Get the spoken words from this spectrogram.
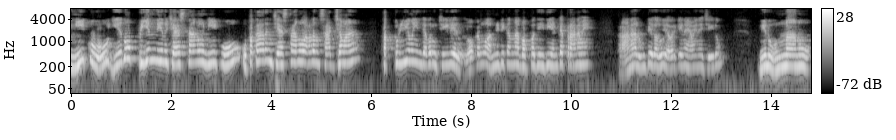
నీకు ఏదో ప్రియం నేను చేస్తాను నీకు ఉపకారం చేస్తాను అనడం సాధ్యమా? తత్తుల్యమైంది ఎవరు చేయలేరు. లోకంలో అన్నిటికన్నా గొప్పది ఇది అంటే ప్రాణమే. ప్రాణాలు ఉంటే కదూ ఎవరికైనా ఏమైనా చేయడం. నేను ఉన్నాను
